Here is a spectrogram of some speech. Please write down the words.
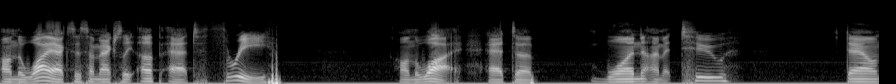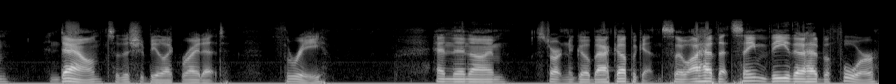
on the y-axis, I'm actually up at 3 on the y. At uh, 1, I'm at 2, down, and down. So this should be like right at 3. And then I'm starting to go back up again. So I have that same v that I had before.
